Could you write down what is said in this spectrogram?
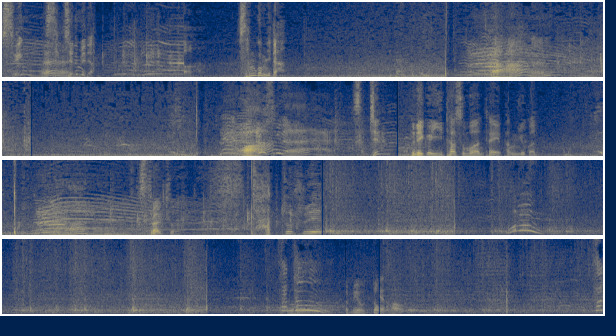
스윙 네. 삼진입니다. 3구입니다. 아, 네. 와, 그렇습니다. 네. 삼진. 리그 2타수 무안타의 박유건. 아, 네. 스트라이크. 자투수의 没有动好。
